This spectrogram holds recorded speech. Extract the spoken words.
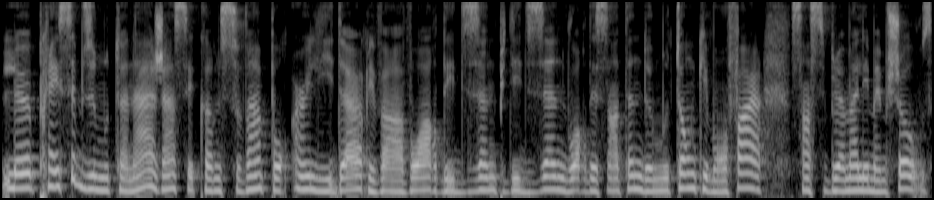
le principe du moutonnage, hein, c'est comme souvent pour un leader, il va avoir des dizaines puis des dizaines, voire des centaines de moutons qui vont faire sensiblement les mêmes choses.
